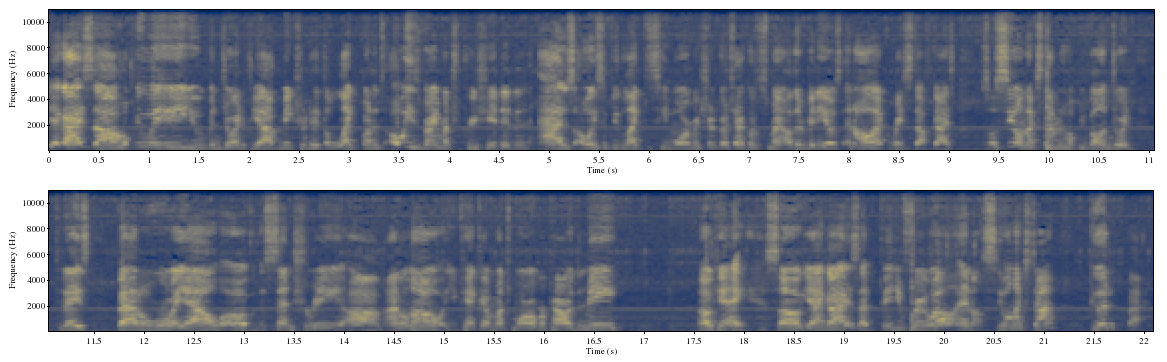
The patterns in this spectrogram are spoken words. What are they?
yeah, guys, uh, hopefully you've enjoyed. If you have, make sure to hit the like button. It's always very much appreciated. And as always, if you'd like to see more, make sure to go check out some of my other videos and all that great stuff, guys. So see you all next time, and hope you've all enjoyed today's Battle Royale of the century. Um, I don't know. You can't get much more overpowered than me. Okay, so yeah, guys, I bid you farewell, and I'll see you all next time. Goodbye.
